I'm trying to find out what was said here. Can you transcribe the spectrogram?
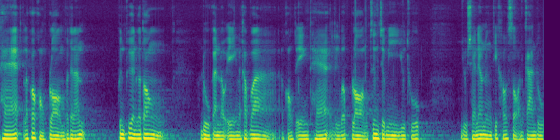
แท้แล้วก็ของปลอม เพราะฉะนั้นเพื่อนๆก็ต้องดูกันเราเองนะครับว่าของตัวเองแท้หรือว่าปลอม ซึ่งจะมี YouTube อยู่ช anel หนึ่งที่เขาสอนการดู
